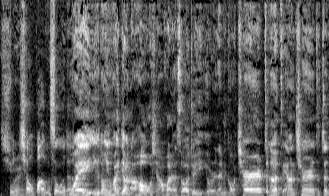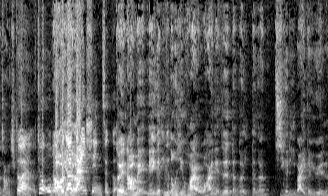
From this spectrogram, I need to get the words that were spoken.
寻求帮助的我不。会一个东西坏掉，然后我想要换的时候，就有人在那边跟我签儿，这个怎样签儿，这正常签儿。对，就我们比较担心这个。对，然后每每一个一个东西坏，我还得就是等个等个几个礼拜、一个月的，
